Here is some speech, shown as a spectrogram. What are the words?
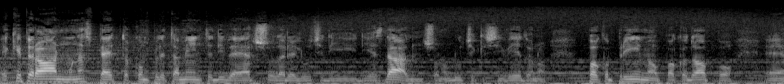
e che però hanno un aspetto completamente diverso dalle luci di, di Esdalen, sono luci che si vedono poco prima o poco dopo eh,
